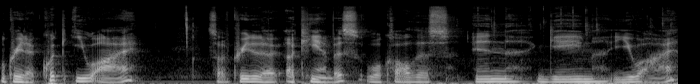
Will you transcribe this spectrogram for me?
We'll create a quick UI. So I've created a, a canvas. We'll call this in-game UI.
